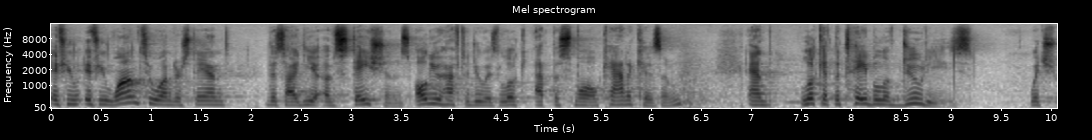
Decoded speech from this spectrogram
If you, if you want to understand this idea of stations, all you have to do is look at the small catechism and look at the table of duties, which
